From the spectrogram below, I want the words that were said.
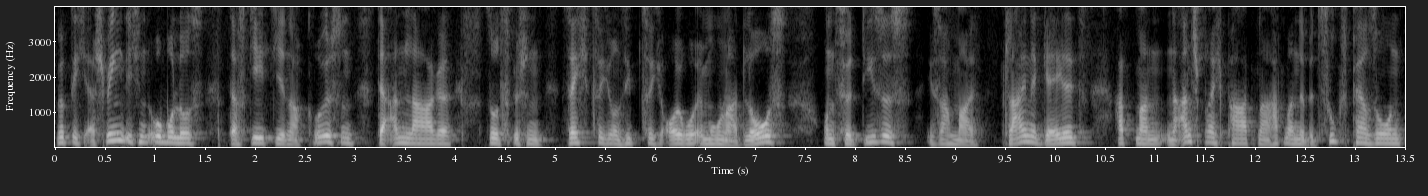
wirklich erschwinglichen Obolus, das geht je nach Größen der Anlage so zwischen 60 und 70 Euro im Monat los und für dieses, ich sag mal, kleine Geld hat man einen Ansprechpartner, hat man eine Bezugsperson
